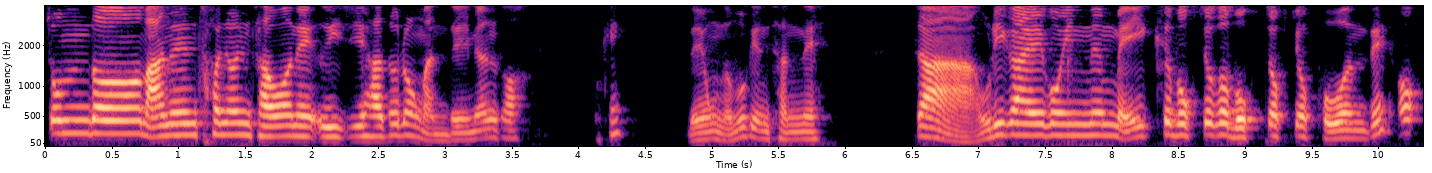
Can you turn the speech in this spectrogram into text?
좀 더 많은 천연 자원에 의지하도록 만들면서 오케이? 내용 너무 괜찮네 자 우리가 알고 있는 메이크 목적어 목적격 보어인데 어?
